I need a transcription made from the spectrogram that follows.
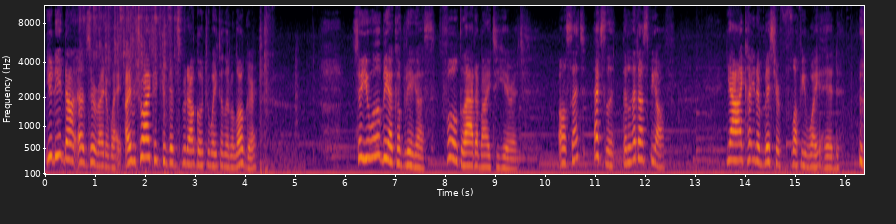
You need not answer right away. I am sure I could convince M'naago to wait a little longer. So you will be accompanying us. Full glad am I to hear it. All set? Excellent. Then let us be off. Yeah, I kind of miss your fluffy white head.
